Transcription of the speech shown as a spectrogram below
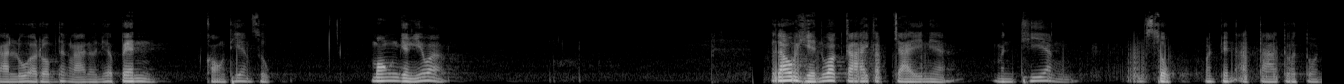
การรู้อารมณ์ทั้งหลายเหล่านี้เป็น ของเที่ยงสุข มองอย่างนี้ว่า เราเห็นว่ากายกับใจเนี่ย มันเที่ยงมันสุข มันเป็นอัตตาตัวตน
